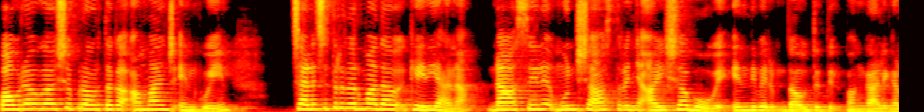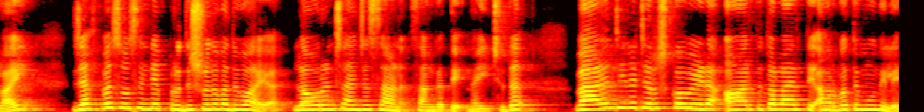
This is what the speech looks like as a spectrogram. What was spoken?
പൗരാവകാശ പ്രവർത്തക അമാൻജ് എൻക്വയിൻ ചലച്ചിത്ര നിർമ്മാതാവ് കെരിയാന നാസയിലെ മുൻ ശാസ്ത്രജ്ഞ ഐഷ ബോവെ എന്നിവരും ദൗത്യത്തിൽ പങ്കാളികളായി. ജെഫ് ബസോസിന്റെ പ്രതിശ്രുത വധുവായ ലോറൻസ് ആഞ്ചസ് ആണ് സംഘത്തെ നയിച്ചത്. വാലന്റീന ടെറസ്കോവയുടെ ആയിരത്തി തൊള്ളായിരത്തി അറുപത്തി മൂന്നിലെ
